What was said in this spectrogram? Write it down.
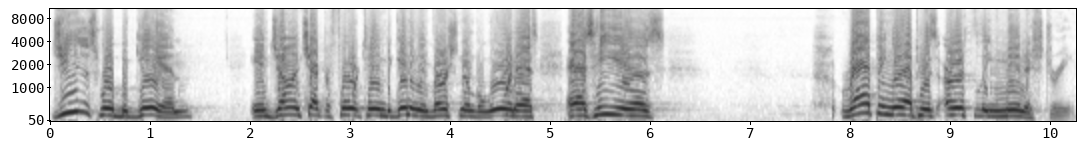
Jesus will begin in John chapter 14, beginning in verse number 1, as, as He is wrapping up His earthly ministry.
